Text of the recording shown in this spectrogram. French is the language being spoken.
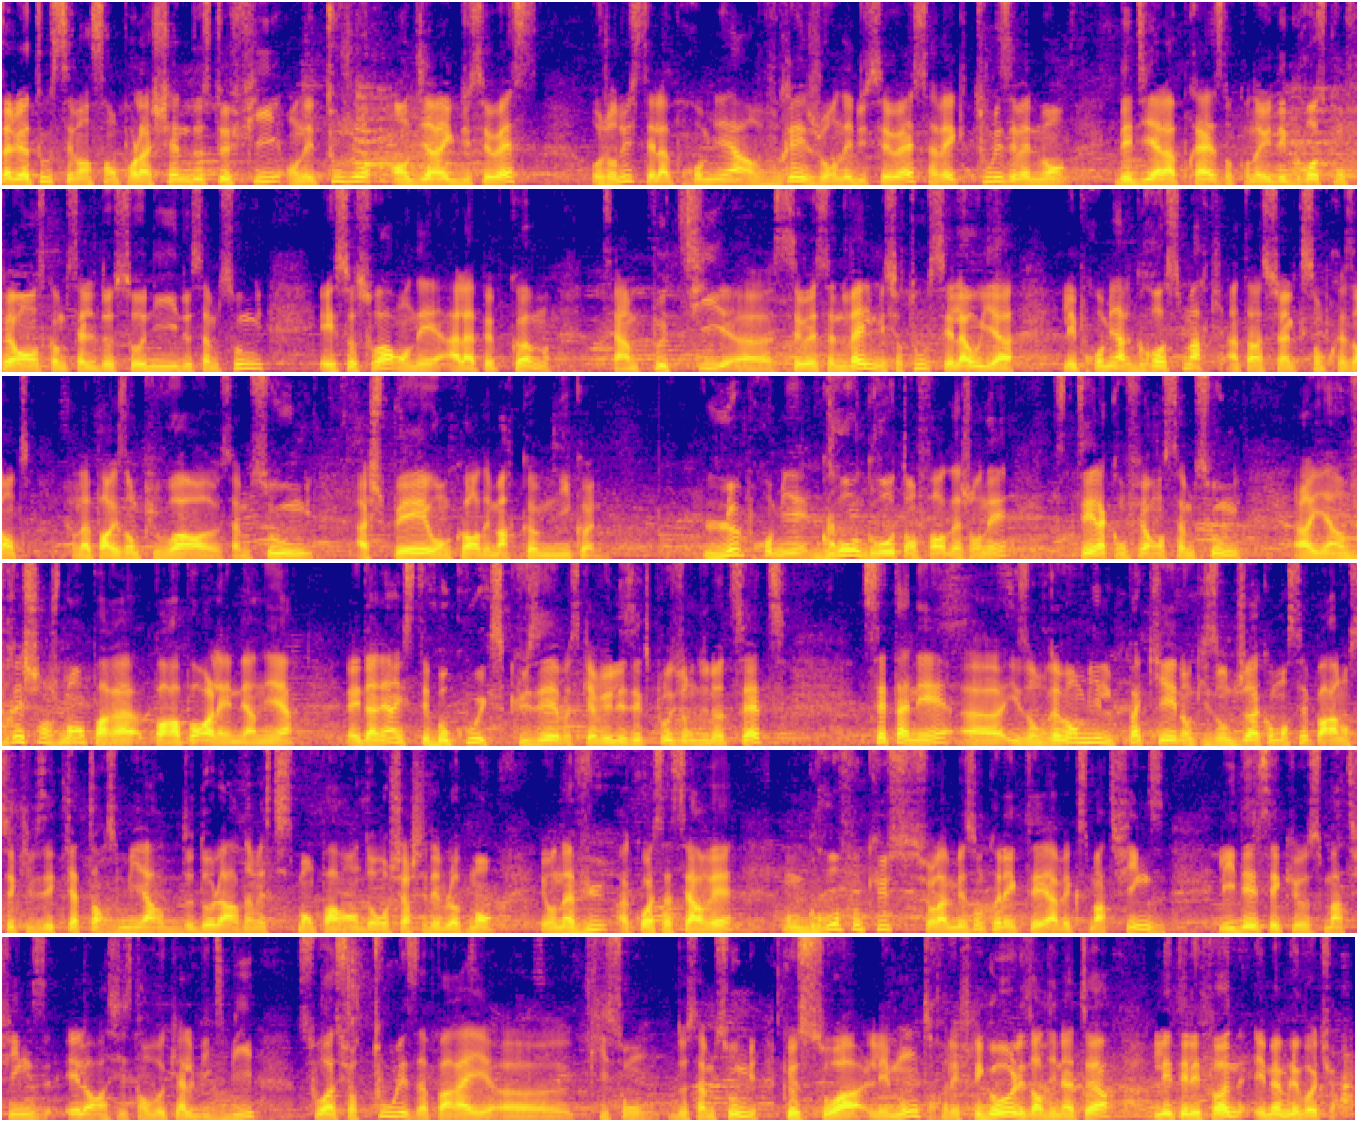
Salut à tous, c'est Vincent pour la chaîne de Stuffy. On est toujours en direct du CES. Aujourd'hui, c'était la première vraie journée du CES avec tous les événements dédiés à la presse. Donc, on a eu des grosses conférences comme celle de Sony, de Samsung. Et ce soir, on est à la Pepcom. C'est un petit euh, CES Unveil, mais surtout, c'est là où il y a les premières grosses marques internationales qui sont présentes. On a par exemple pu voir euh, Samsung, HP ou encore des marques comme Nikon. Le premier gros, gros temps fort de la journée, c'était la conférence Samsung. Alors, il y a un vrai changement par, par rapport à l'année dernière. L'année dernière, ils s'étaient beaucoup excusés parce qu'il y avait eu les explosions du Note 7. Cette année, euh, ils ont vraiment mis le paquet. Donc, ils ont déjà commencé par annoncer qu'ils faisaient 14 milliards de dollars d'investissement par an de recherche et développement. Et on a vu à quoi ça servait. Donc, gros focus sur la maison connectée avec SmartThings. L'idée, c'est que SmartThings et leur assistant vocal Bixby soient sur tous les appareils euh, qui sont de Samsung, que ce soit les montres, les frigos, les ordinateurs, les téléphones et même les voitures.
